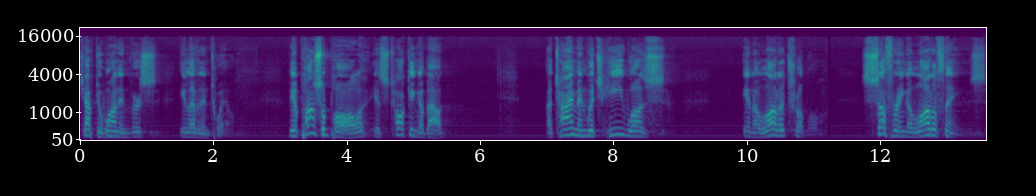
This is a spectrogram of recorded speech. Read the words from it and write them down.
chapter 1 and verse 11 and 12, the Apostle Paul is talking about a time in which he was in a lot of trouble, suffering a lot of things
